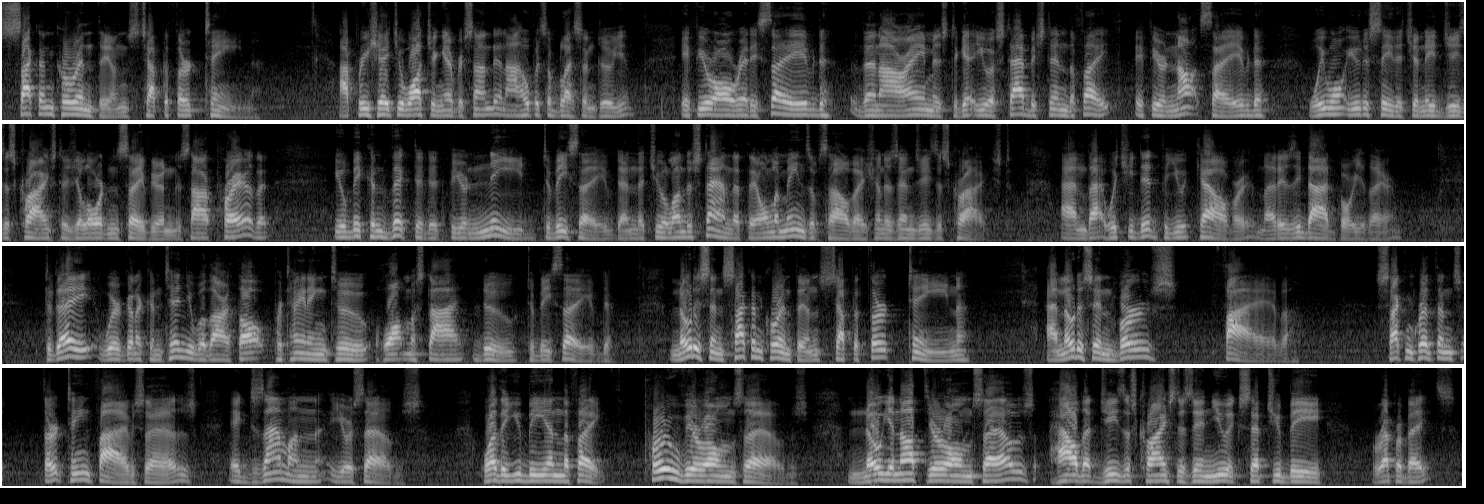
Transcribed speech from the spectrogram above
2 Corinthians chapter 13. I appreciate you watching every Sunday, and I hope it's a blessing to you. If you're already saved, then our aim is to get you established in the faith. If you're not saved, we want you to see that you need Jesus Christ as your Lord and Savior. And it's our prayer that you'll be convicted of your need to be saved and that you'll understand that the only means of salvation is in Jesus Christ and that which He did for you at Calvary, and that is He died for you there. Today we're going to continue with our thought pertaining to what must I do to be saved. Notice in 2 Corinthians chapter 13, and notice in verse 5. 2 Corinthians 13 5 says, Examine yourselves, whether you be in the faith. Prove your own selves. Know ye not your own selves, how that Jesus Christ is in you, except you be reprobates?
